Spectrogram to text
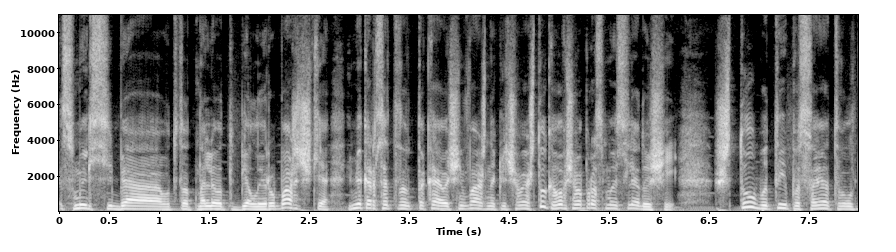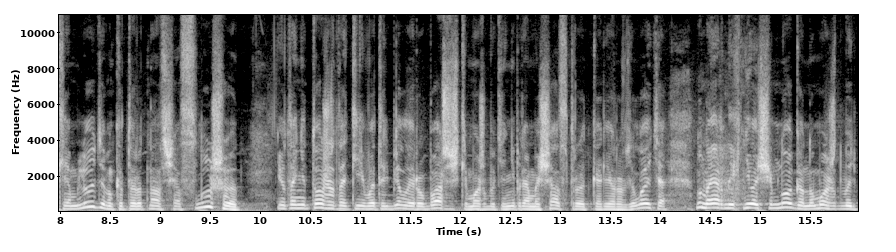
смыть себя вот этот налет белой рубашечки. И мне кажется, это такая очень важная ключевая штука. В общем, вопрос мой следующий. Что бы ты посоветовал тем людям, которые вот нас сейчас слушают, и вот они тоже такие в этой белой рубашечке, может быть, они прямо сейчас строят карьеру в Делойте. Ну, наверное, их не очень много, но, может быть,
